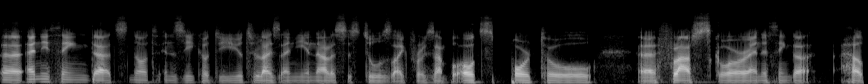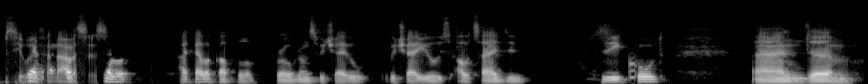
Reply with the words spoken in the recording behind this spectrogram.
uh, anything that's not in Zcode, do you utilize any analysis tools like, for example, Odds Portal, uh, Flash Score, anything that helps you with yeah, analysis? I have, a, I have a couple of programs which I which I use outside the Z code, and um,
